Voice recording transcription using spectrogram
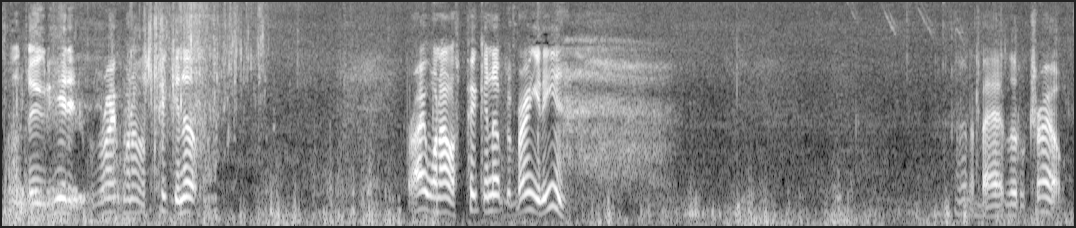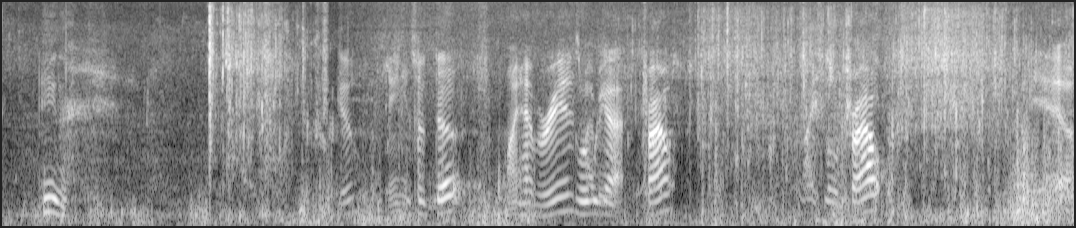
little dude hit it right when I was picking up. Right when I was picking up to bring it in. Not a bad little trout either. There we go. Daniel's hooked up. Might have a red. What we got? Trout? Nice little trout. Yeah.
